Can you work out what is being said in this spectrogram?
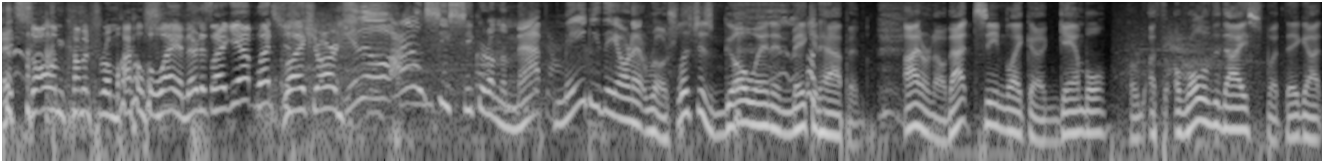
It saw him coming from a mile away, and they're just like, yep, let's just like charge. You know, I don't see secret on the map. Maybe they aren't at Rosh. Let's just go in and make it happen. I don't know. That seemed like a gamble, or a, a roll of the dice, but they got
